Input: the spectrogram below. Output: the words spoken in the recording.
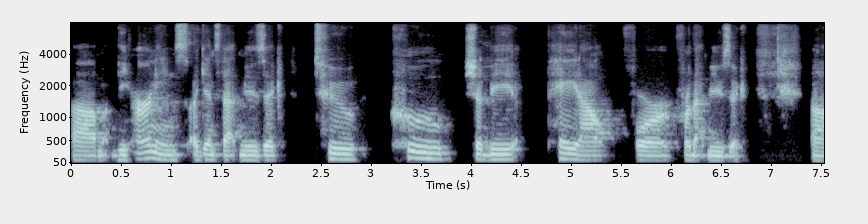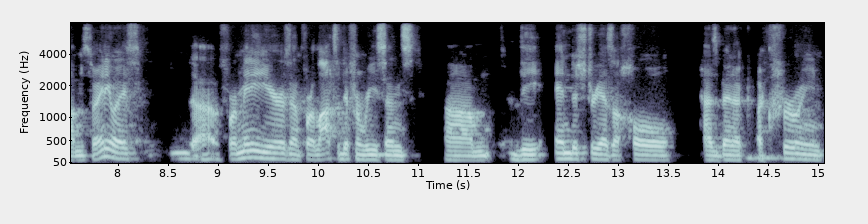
um, the earnings against that music to who should be paid out for for that music. Um, so, anyways, uh, for many years and for lots of different reasons, um, the industry as a whole has been accruing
